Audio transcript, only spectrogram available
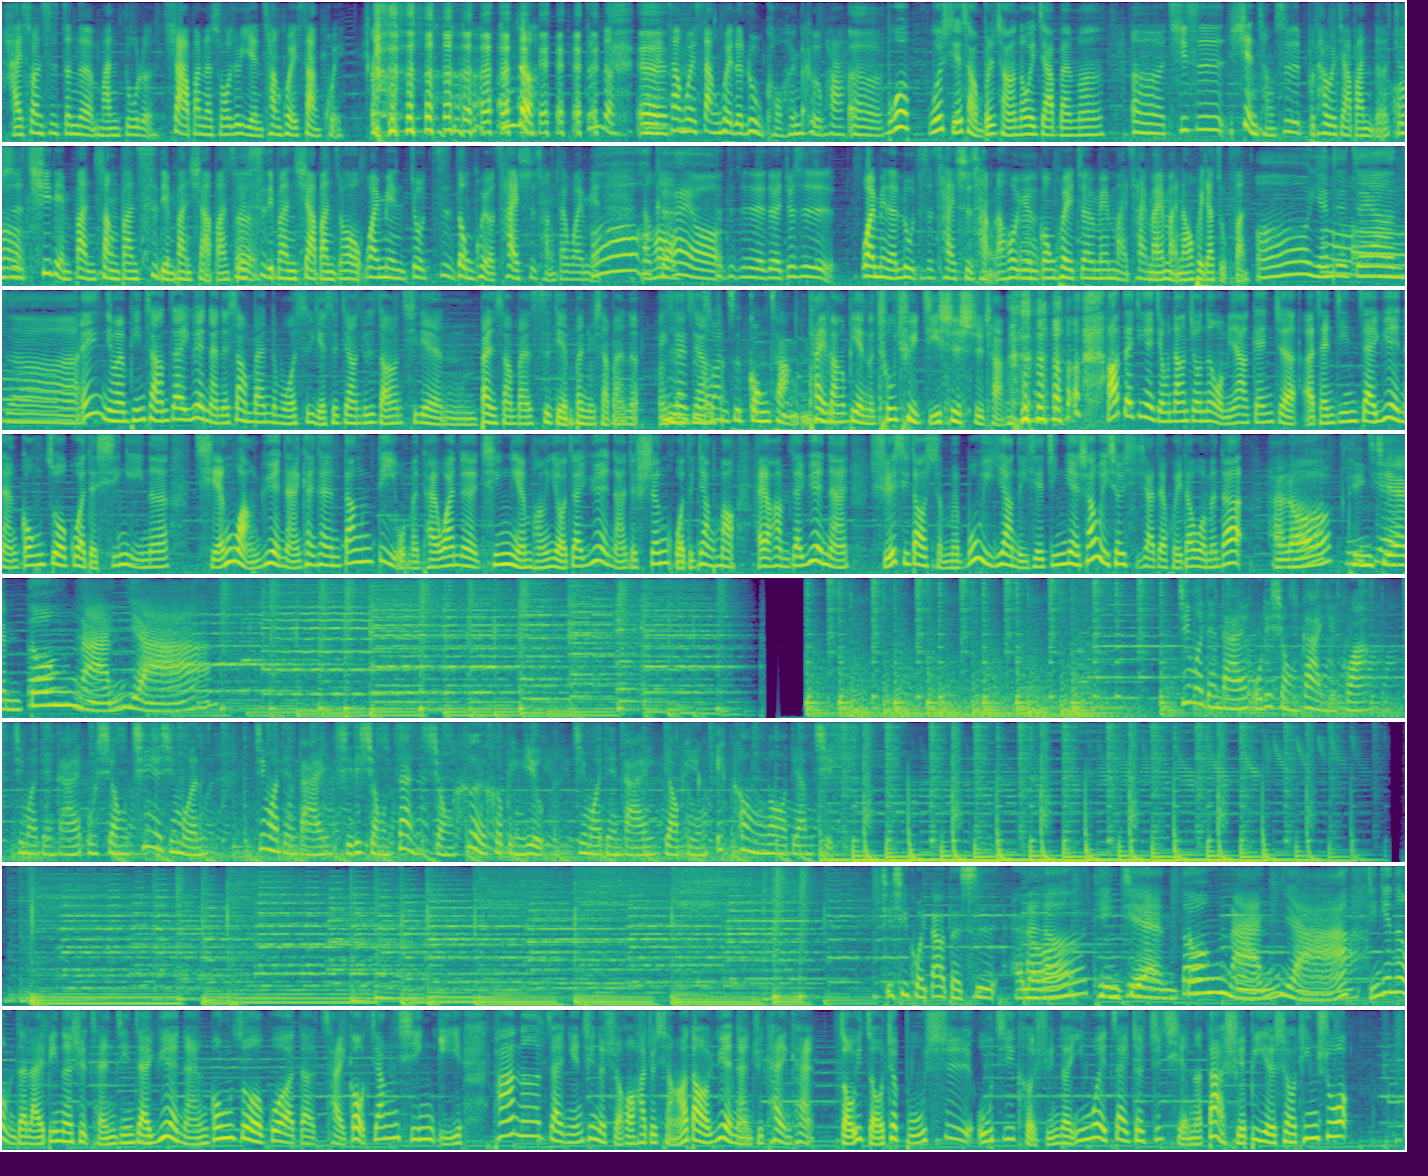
还算是真的蛮多了，下班的时候就演唱会散会，真的真的，演唱会散会的路口很可怕。呃，不过不过鞋厂不是常常都会加班吗？呃，其实现场是不太会加班的，就是七点半上班，四点半下班，所以四点半下班之后，外面就自动会有菜市场在外面。哦，好可爱哦！对对对对对，就是。外面的路就是菜市场，然后员工会在外面买菜买买，然后回家煮饭。哦，原来是这样子啊！哎、哦欸，你们平常在越南的上班的模式也是这样，就是早上七点半上班，四点半就下班了。应该这样算是工厂，太方便了，出去即是市场。好，在今天节目当中呢，我们要跟着呃曾经在越南工作过的心仪呢，前往越南看看当地我们台湾的青年朋友在越南的生活的样貌，还有他们在越南学习到什么不一样的一些经验。稍微休息一下，再回到我们的 Hello，听见东南亚。寂寞电台有你上喜欢的歌，寂寞电台有上新的新闻，寂寞电台是你上赞上好的好朋友，寂寞电台调频一零五点七。继续回到的是 Hello，听见东南亚。今天呢，我们的来宾呢是曾经在越南工作过的采购江心怡。她呢在年轻的时候，她就想要到越南去看一看、走一走。这不是无迹可寻的，因为在这之前呢，大学毕业的时候听说。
